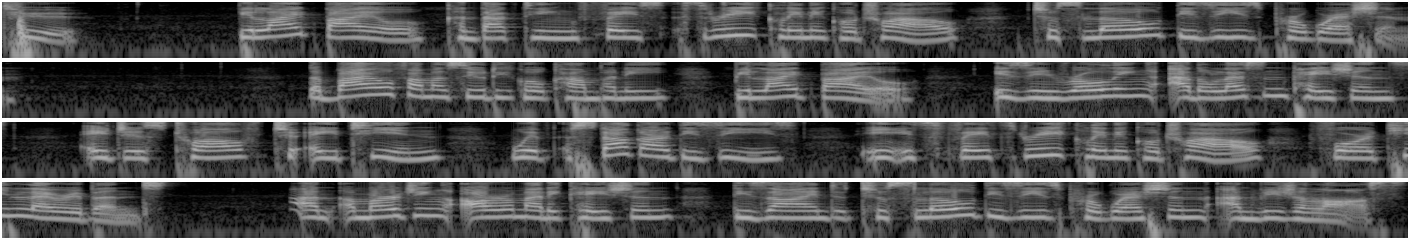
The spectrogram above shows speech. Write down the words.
2. Belite Bio conducting phase 3 clinical trial to slow disease progression. The biopharmaceutical company Belite Bio is enrolling adolescent patients ages 12 to 18 with Stargardt disease in its phase 3 clinical trial for tinlarebant, an emerging oral medication designed to slow disease progression and vision loss.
